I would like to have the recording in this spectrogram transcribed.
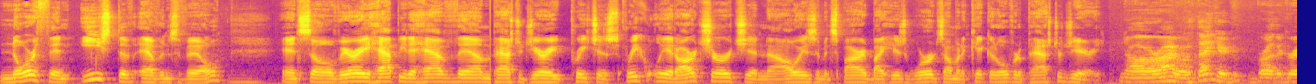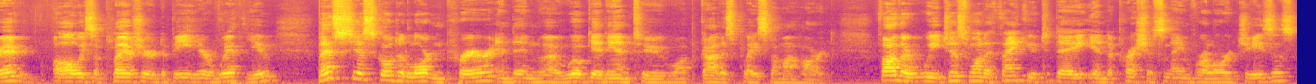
north and east of Evansville. And so, very happy to have them. Pastor Jerry preaches frequently at our church, and I always am inspired by his words. So, I'm going to kick it over to Pastor Jerry. All right. Well, thank you, Brother Greg. Always a pleasure to be here with you. Let's just go to the Lord in prayer and then uh, we'll get into what God has placed on my heart. Father, we just want to thank you today in the precious name of our Lord Jesus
